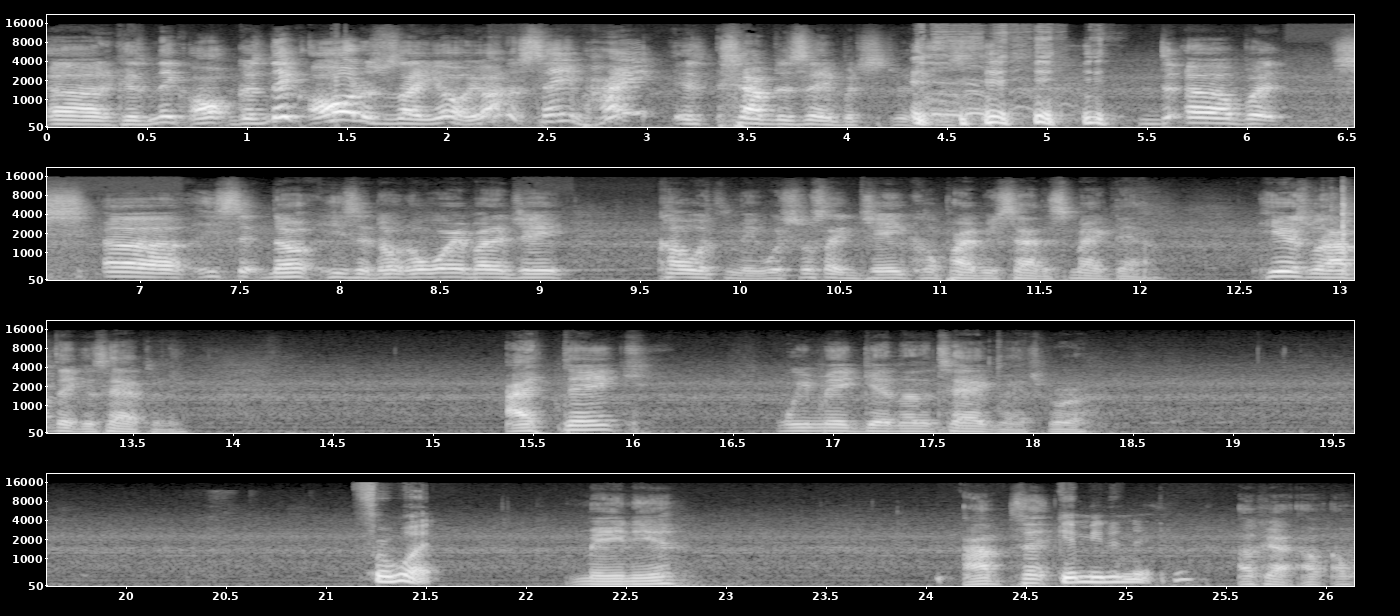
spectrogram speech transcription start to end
uh, because Nick, because Nick Aldis was like, yo, y'all the same height. It's I'm to say, but uh, but uh, he said no. He said don't don't worry about it, Jade. Come with me. Which looks like Jade gonna probably be side of SmackDown. Here's what I think is happening. I think we may get another tag match, bro. For what? Mania. I'm think. Give me the name. Okay, I'm, I'm,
